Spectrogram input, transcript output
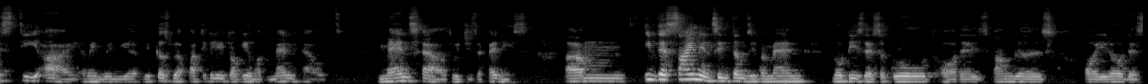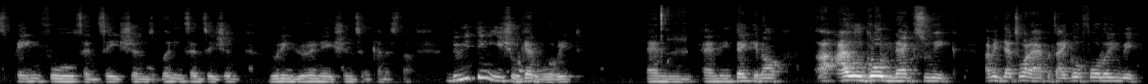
STI, I mean, when we are, because we are particularly talking about men health, men's health, which is a penis. Um, if there's sign and symptoms, if a man notice there's a growth or there is fungus or you know there's painful sensations, burning sensation during urinations and kind of stuff, do you think he should get worried and and he think you know I, I will go next week? I mean that's what happens. I go following week.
